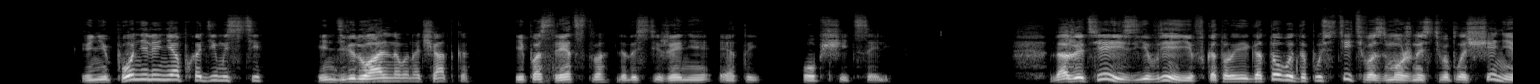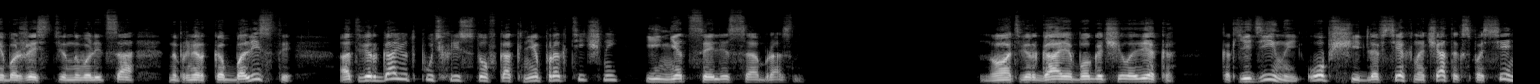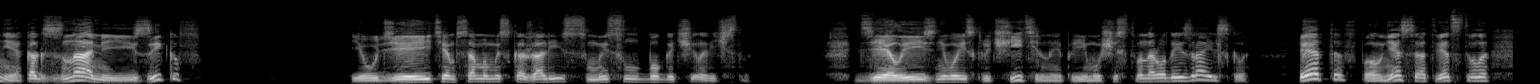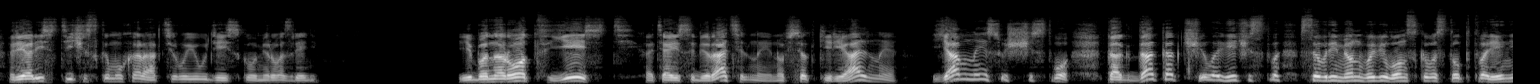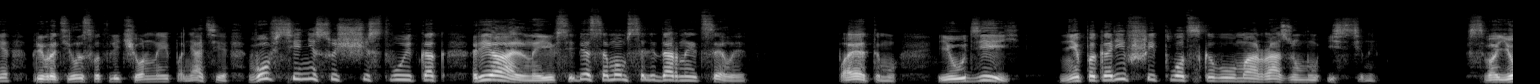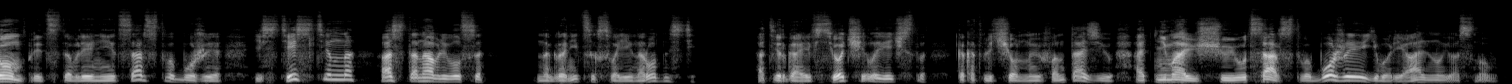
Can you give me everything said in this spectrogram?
и не поняли необходимости индивидуального начатка и посредства для достижения этой общей цели. Даже те из евреев, которые готовы допустить возможность воплощения божественного лица, например, каббалисты, отвергают путь Христов как непрактичный и нецелесообразный. Но отвергая Бога человека, как единый, общий для всех начаток спасения, как знамя языков, иудеи тем самым искажали и смысл Бога человечества делая из него исключительное преимущество народа израильского. Это вполне соответствовало реалистическому характеру иудейского мировоззрения. Ибо народ есть, хотя и собирательное, но все-таки реальное, явное существо, тогда как человечество со времен Вавилонского столпотворения превратилось в отвлеченные понятия, вовсе не существует как реальное и в себе самом солидарное целое. Поэтому иудей, не покоривший плотского ума разуму истины, в своем представлении Царства Божия, естественно, останавливался на границах своей народности, отвергая все человечество как отвлеченную фантазию, отнимающую у Царства Божия его реальную основу.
